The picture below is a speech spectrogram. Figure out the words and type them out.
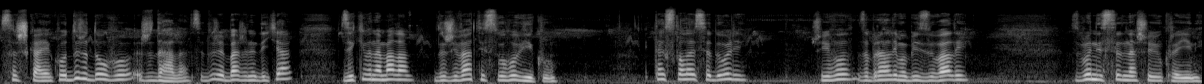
Сашка, якого дуже довго ждала. Це дуже бажане дитя, з яким вона мала доживати свого віку. І так склалося долі, що його забрали, мобілізували в Збройні сили нашої України.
